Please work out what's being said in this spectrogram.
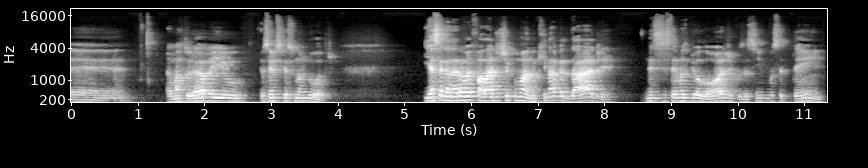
É, é o Maturama e o. Eu sempre esqueço o nome do outro. E essa galera vai falar de tipo, mano, que na verdade, nesses sistemas biológicos, assim, que você tem,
